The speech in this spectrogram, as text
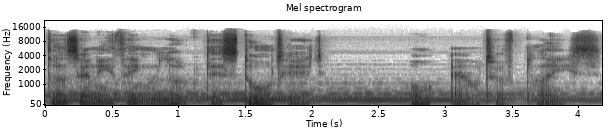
Does anything look distorted or out of place?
